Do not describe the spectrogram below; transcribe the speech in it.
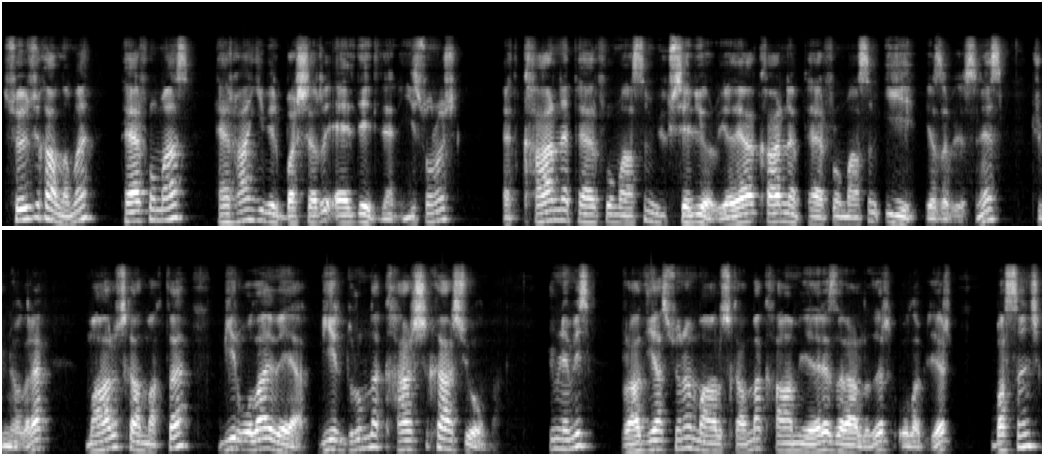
Sözlük anlamı performans herhangi bir başarı elde edilen iyi sonuç. Evet, karne performansım yükseliyor ya karne performansım iyi yazabilirsiniz cümle olarak. Maruz kalmakta bir olay veya bir durumla karşı karşıya olmak. Cümlemiz radyasyona maruz kalmak hamilelere zararlıdır olabilir. Basınç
